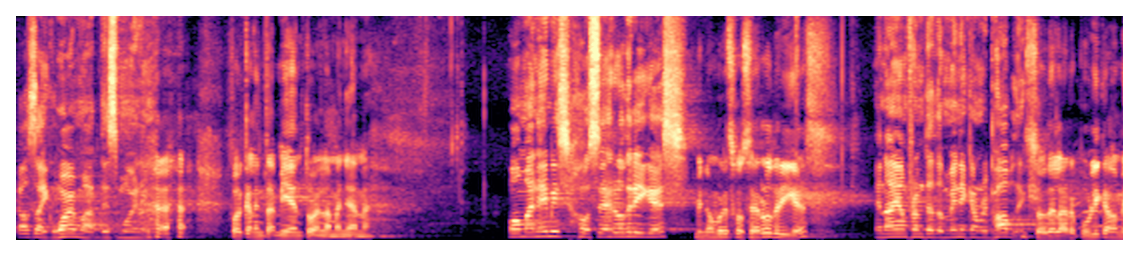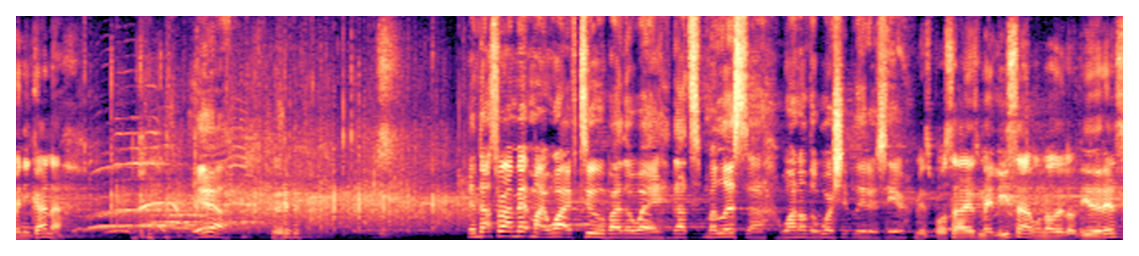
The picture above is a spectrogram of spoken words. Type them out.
That was like warm up this morning. Fue el calentamiento en la mañana. Well, my name is Jose Rodriguez, Mi nombre es José Rodríguez, and I am from the Dominican Republic. soy de la República Dominicana. Yeah. And that's where I met my wife, too, by the way. That's Melissa, one of the worship leaders here. Mi esposa es Melissa, uno de los líderes.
